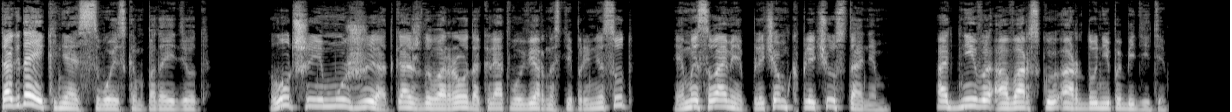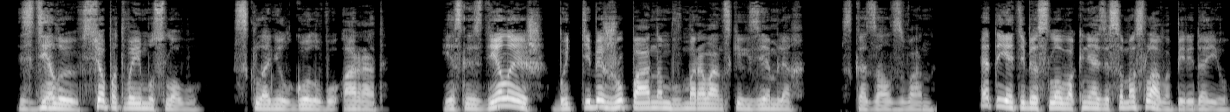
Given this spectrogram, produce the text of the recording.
Тогда и князь с войском подойдет. Лучшие мужи от каждого рода клятву верности принесут, и мы с вами плечом к плечу станем. Одни вы аварскую орду не победите. — Сделаю все по твоему слову, — склонил голову Арат. — Если сделаешь, быть тебе жупаном в мараванских землях, — сказал Зван. — Это я тебе слово князя Самослава передаю.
